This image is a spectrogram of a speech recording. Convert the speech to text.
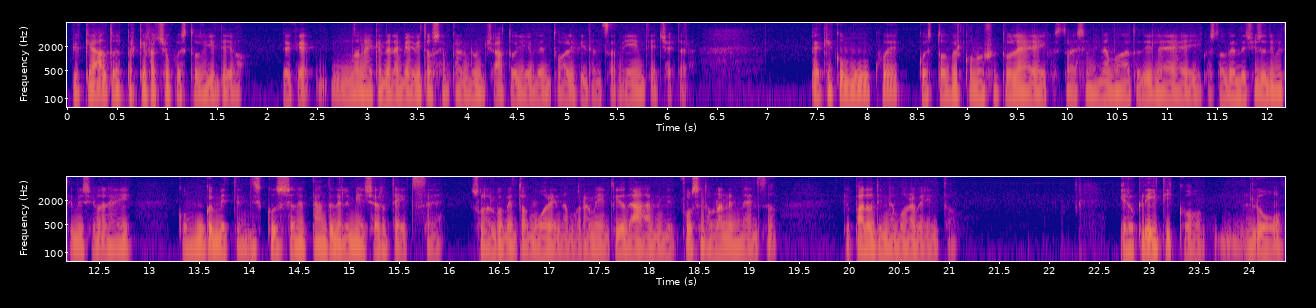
più che altro perché faccio questo video, perché non è che nella mia vita ho sempre annunciato gli eventuali fidanzamenti, eccetera. Perché comunque questo aver conosciuto lei, questo essermi innamorato di lei, questo aver deciso di mettermi insieme a lei, comunque mette in discussione tante delle mie certezze sull'argomento amore e innamoramento. Io da anni, forse da un anno e mezzo, che parlo di innamoramento. E lo critico, lo,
